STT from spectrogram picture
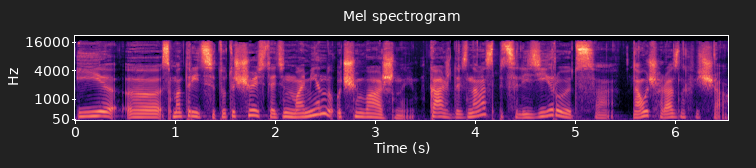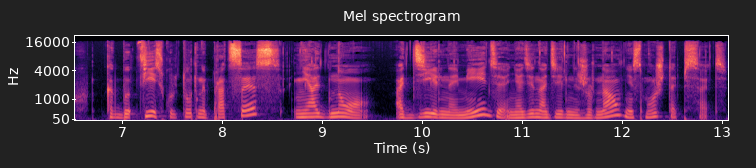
И э, смотрите, тут еще есть один момент очень важный. Каждый из нас специализируется на очень разных вещах. Как бы весь культурный процесс ни одно отдельное медиа, ни один отдельный журнал не сможет описать.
